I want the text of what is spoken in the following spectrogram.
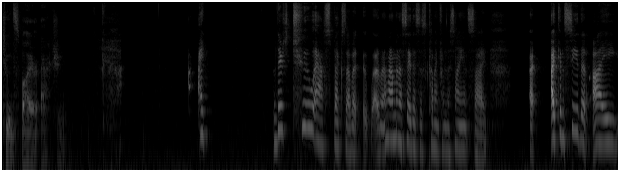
to inspire action? I there's two aspects of it, and I'm going to say this is coming from the science side. I I can see that I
